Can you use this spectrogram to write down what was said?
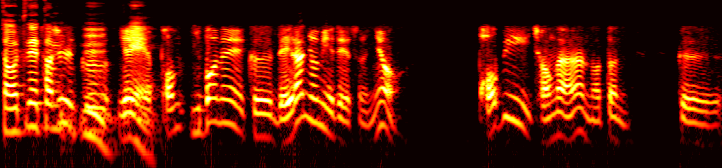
자 어찌됐든 사실 그 음, 예, 예. 범, 이번에 그 내란 혐의에 대해서는요 법이 정한 어떤 그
